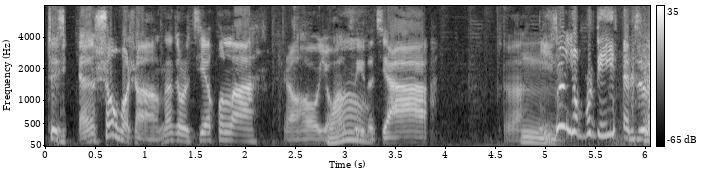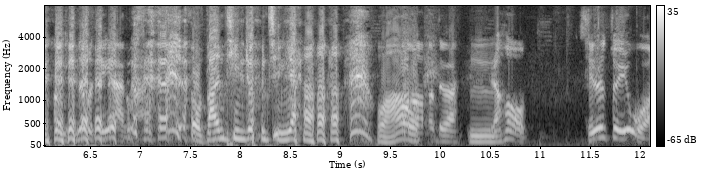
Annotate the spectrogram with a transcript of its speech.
这几年生活上那就是结婚啦，然后有了自己的家，对吧？嗯你这又不是第一天知道，你这么惊讶干嘛？我帮听众惊讶，哇哦，哦，对吧？嗯，然后，其实对于我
